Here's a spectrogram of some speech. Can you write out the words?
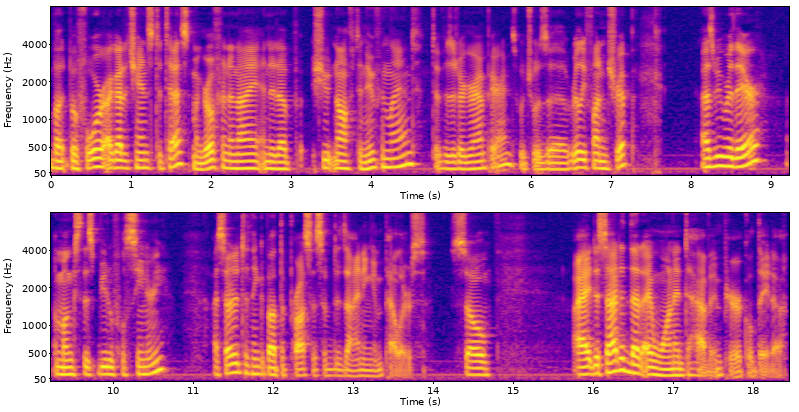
But before I got a chance to test, my girlfriend and I ended up shooting off to Newfoundland to visit our grandparents, which was a really fun trip. As we were there, amongst this beautiful scenery, I started to think about the process of designing impellers. So I decided that I wanted to have empirical data.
